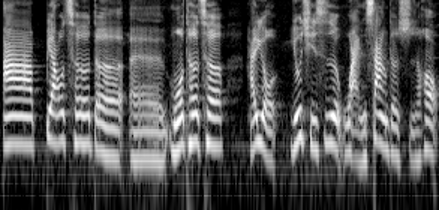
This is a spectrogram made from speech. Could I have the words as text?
啊，飙车的呃摩托车，还有尤其是晚上的时候，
